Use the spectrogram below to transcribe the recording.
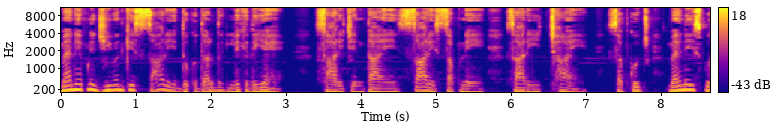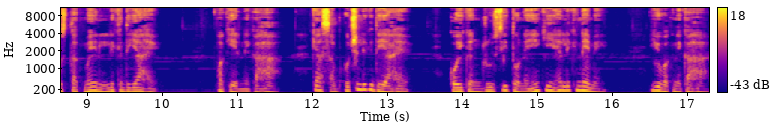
मैंने अपने जीवन के सारे दुख दर्द लिख दिए हैं। सारी चिंताएँ, सारे सपने, सारी इच्छाएँ, सब कुछ मैंने इस पुस्तक में लिख दिया है। फकीर ने कहा, क्या सब कुछ लिख दिया है? कोई कंजूसी तो नहीं की है लिखने में? युवक ने कहा,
